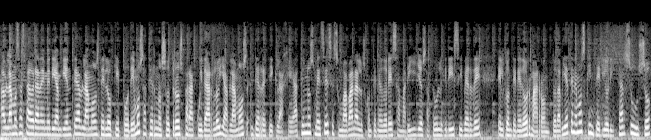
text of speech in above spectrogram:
Hablamos hasta ahora de medio ambiente, hablamos de lo que podemos hacer nosotros para cuidarlo y hablamos de reciclaje. Hace unos meses se sumaban a los contenedores amarillos, azul, gris y verde el contenedor marrón. Todavía tenemos que interiorizar su uso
